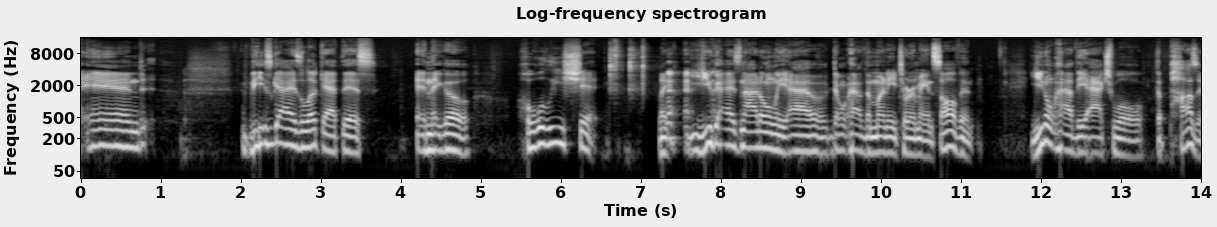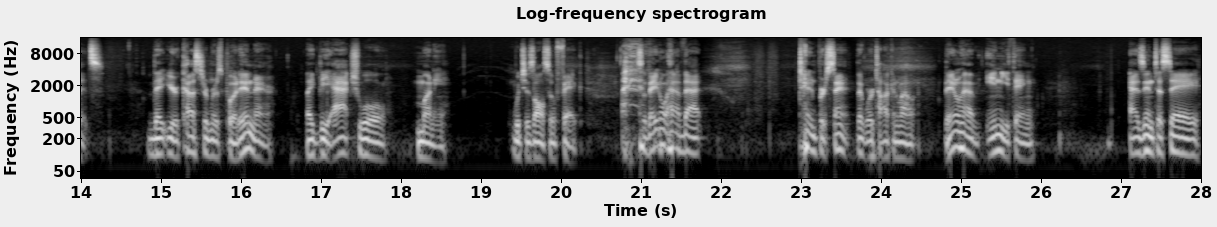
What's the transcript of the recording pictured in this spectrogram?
and these guys look at this and they go, "Holy shit!" Like you guys not only have don't have the money to remain solvent, you don't have the actual deposits that your customers put in there, like the actual money, which is also fake. So they don't have that ten percent that we're talking about. They don't have anything, as in to say,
